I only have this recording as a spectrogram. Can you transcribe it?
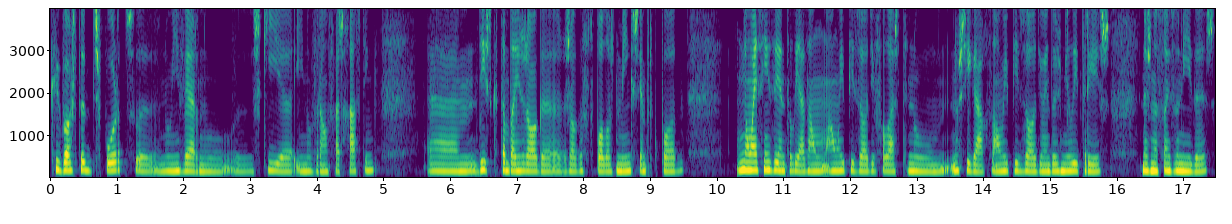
que gosta de desporto, uh, no inverno esquia e no verão faz rafting. diz que também joga, joga futebol aos domingos, sempre que pode não é cinzento, aliás, há um, há um episódio, falaste no, nos cigarros, há um episódio em 2003, nas Nações Unidas,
